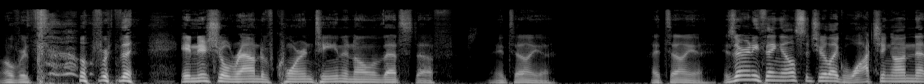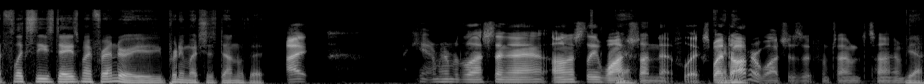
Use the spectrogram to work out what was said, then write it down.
Over th- over the initial round of quarantine and all of that stuff. I tell you. I tell you. Is there anything else that you're like watching on Netflix these days, my friend, or are you pretty much just done with it? I I can't remember the last thing I honestly watched on Netflix. My daughter watches it from time to time. Yeah.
